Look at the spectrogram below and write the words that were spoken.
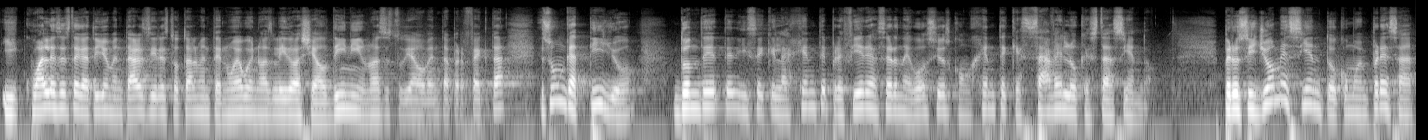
¿Y cuál es este gatillo mental si eres totalmente nuevo y no has leído a Cialdini o no has estudiado venta perfecta? Es un gatillo donde te dice que la gente prefiere hacer negocios con gente que sabe lo que está haciendo. Pero si yo me siento como empresa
